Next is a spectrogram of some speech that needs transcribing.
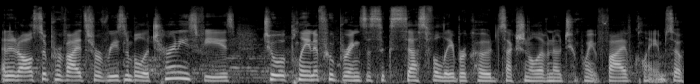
and it also provides for reasonable attorney's fees to a plaintiff who brings a successful labor code section 1102.5 claim. So,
